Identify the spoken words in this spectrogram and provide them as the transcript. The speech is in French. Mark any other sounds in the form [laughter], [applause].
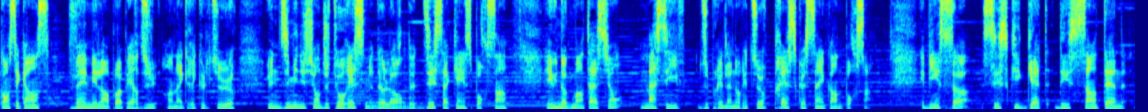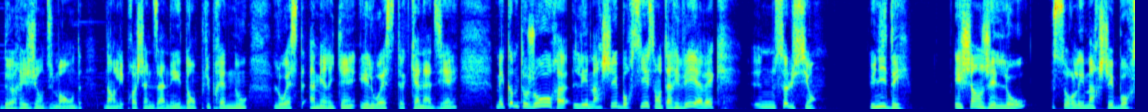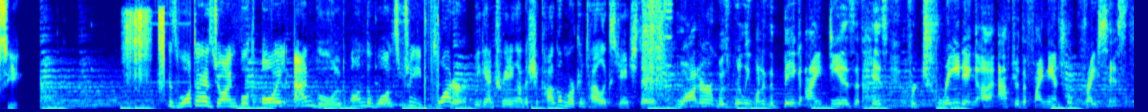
Conséquence, 20 000 emplois perdus en agriculture, une diminution du tourisme de l'ordre de 10 à 15% et une augmentation massive du prix de la nourriture, presque 50 eh bien ça, c'est ce qui guette des centaines de régions du monde dans les prochaines années, dont plus près de nous, l'Ouest américain et l'Ouest canadien. Mais comme toujours, les marchés boursiers sont arrivés avec une solution, une idée. Échanger l'eau sur les marchés boursiers. Because water has joined both oil and gold on the Wall Street. Water began trading on the Chicago Mercantile Exchange today. Water was really one of the big ideas of his for trading uh, after the financial crisis.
